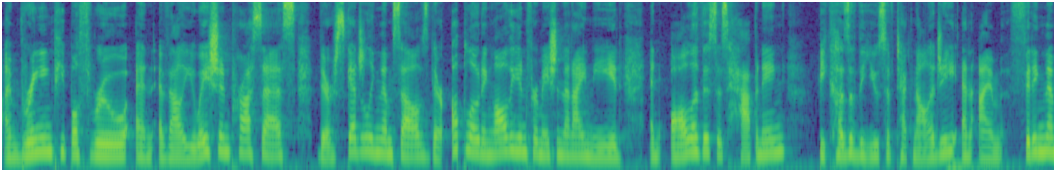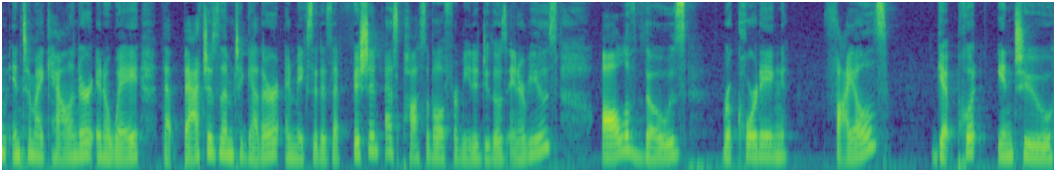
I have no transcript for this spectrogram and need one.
I'm bringing people through an evaluation process. They're scheduling themselves, they're uploading all the information that I need. And all of this is happening because of the use of technology, and I'm fitting them into my calendar in a way that batches them together and makes it as efficient as possible for me to do those interviews. All of those recording files get put into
